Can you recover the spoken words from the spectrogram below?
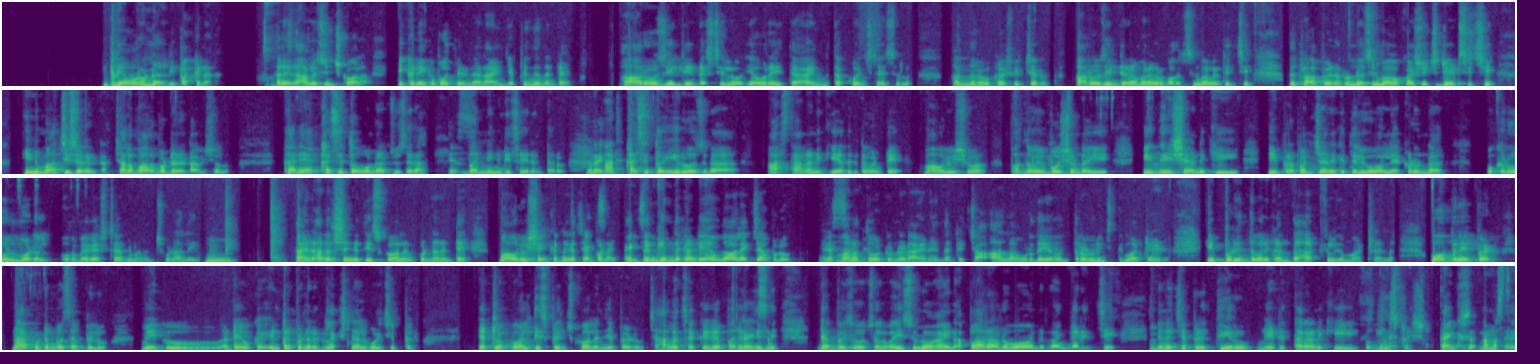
ఇప్పుడు ఎవరున్నారు నీ పక్కన? అనేది ఆలోచించుకోవాలి. ఇక్కడ ఇకపోతే నేను ఆయన చెప్పింది ఏంటంటే ఆ రోజు వెళ్ళి ఇండస్ట్రీలో ఎవరైతే ఆయన తక్కువ అంచనా వేసారో అందరూ అవకాశం ఇచ్చారు. ఆ రోజు ఎన్టీ రామారావు గారు మొదటి సినిమాలో నటించి అది ఫ్లాప్ అయినా రెండో సినిమా అవకాశం ఇచ్చి డేట్స్ ఇచ్చి ఈయన మార్చేశారంట. చాలా బాధపడ్డాడంట ఆ విషయంలో. కానీ ఆ కసితో ఉన్నాడు చూసారా. బర్నింగ్ డిసైర్ అంటారు. ఆ కసితో ఈ రోజున ఆ స్థానానికి ఎదగటం అంటే మామూలు విషయమా? పద్మ విభూషణ్ అయ్యి ఈ. దేశానికి ఈ ప్రపంచానికి తెలుగు వాళ్ళు ఎక్కడున్నా ఒక రోల్ మోడల్ ఒక మెగాస్టార్ని మనం చూడాలి. ఆయన ఆదర్శంగా తీసుకోవాలనుకుంటున్నారంటే మామూలు విషయం కింద చెప్పండి. ఇంకెంతకంటే ఏం కావాలి ఎగ్జాంపుల్. మనతో ఉన్నాడు. ఆయన ఏంటంటే చాలా హృదయవంతరం నుంచి మాట్లాడాడు. ఎప్పుడు ఇంతవరకు అంత హార్ట్ఫుల్గా మాట్లాడాల. ఓపెన్ అయిపోయాడు. నా కుటుంబ సభ్యులు మీకు అంటే ఒక ఎంటర్ప్రినర్ లక్షణాలు కూడా చెప్పారు. ఎట్లా క్వాలిటీస్ పెంచుకోవాలని చెప్పాడు. చాలా చక్కగా పరిస్థితి డెబ్బై సంవత్సరాల వయసులో ఆయన అపార అనుభవాన్ని రంగరించి నేను చెప్పిన తీరు నేటి తరానికి ఒక ఇన్స్పిరేషన్ థ్యాంక్ యూ సార్ నమస్తే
